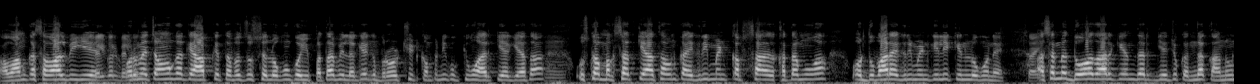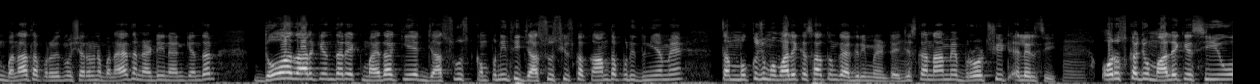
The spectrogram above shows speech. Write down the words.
आवाम का सवाल भी ये है। और मैं चाहूँगा कि आपके तवज्जो से लोगों को ये पता भी लगे कि ब्रोडशीट कंपनी को क्यों हार किया गया था हम्म। उसका मकसद क्या था उनका एग्रीमेंट कब खत्म हुआ और दोबारा एग्रीमेंट के लिए किन लोगों ने। असल में 2000 के अंदर ये जो कंधा कानून बना था परवेज मुशरफ ने बनाया था 99 के अंदर 2000 के अंदर एक मैदा की एक जासूस कंपनी थी जासूस की उसका काम था पूरी दुनिया में तब कुछ ममालिक के साथ उनका एग्रीमेंट है हम्म। जिसका नाम है ब्रॉडशीट एलएलसी और उसका जो मालिक है सीईओ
